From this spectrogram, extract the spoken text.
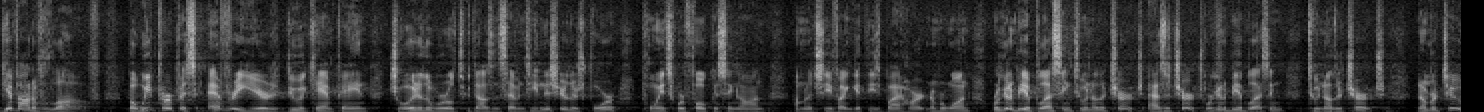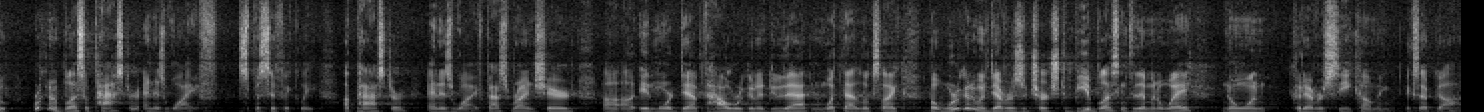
Give out of love. But we purpose every year to do a campaign, Joy to the World 2017. This year, there's four points we're focusing on. I'm going to see if I can get these by heart. Number one, we're going to be a blessing to another church. As a church, we're going to be a blessing to another church. Number two, we're going to bless a pastor and his wife specifically a pastor and his wife. Pastor Brian shared uh, in more depth how we're going to do that and what that looks like. But we're going to endeavor as a church to be a blessing to them in a way no one could ever see coming except God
